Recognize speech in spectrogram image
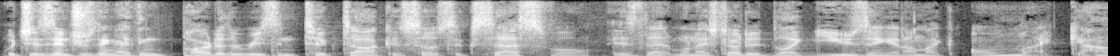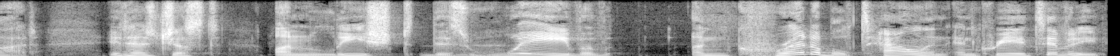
which is interesting. I think part of the reason TikTok is so successful is that when I started like using it, I'm like, "Oh my god, it has just unleashed this wave of incredible talent and creativity.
